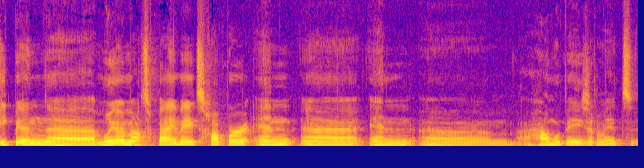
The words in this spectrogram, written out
ik ben uh, milieu-maatschappijwetenschapper en, uh, en uh, hou me bezig met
